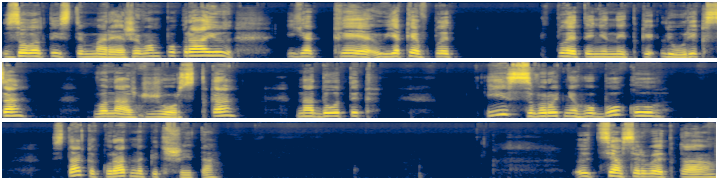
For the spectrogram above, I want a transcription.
з золотистим мереживом по краю, яке, в яке вплет, вплетені нитки люрікса, вона жорстка на дотик, і з зворотнього боку так акуратно підшита. Ця серветка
